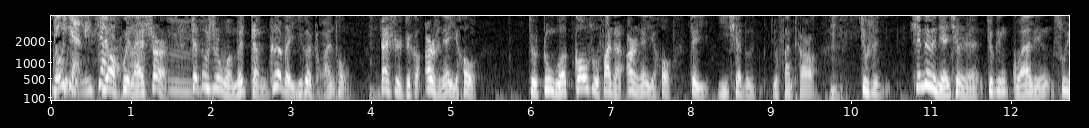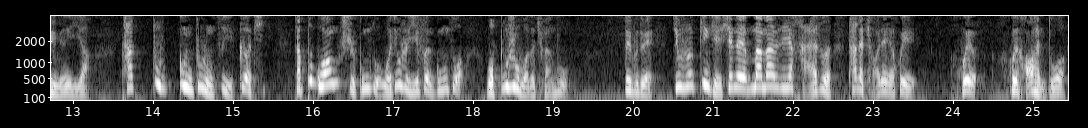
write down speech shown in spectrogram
有眼力劲，要会来事儿。这都是我们整个的一个传统。但是这个二十年以后，就中国高速发展二十年以后，这一切都就翻篇了。嗯，就是现在的年轻人就跟谷爱凌、苏玉明一样，他注更注重自己个体，他不光是工作，我就是一份工作，我不是我的全部，对不对？就是说，并且现在慢慢的这些孩子，他的条件也会。会会好很多，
